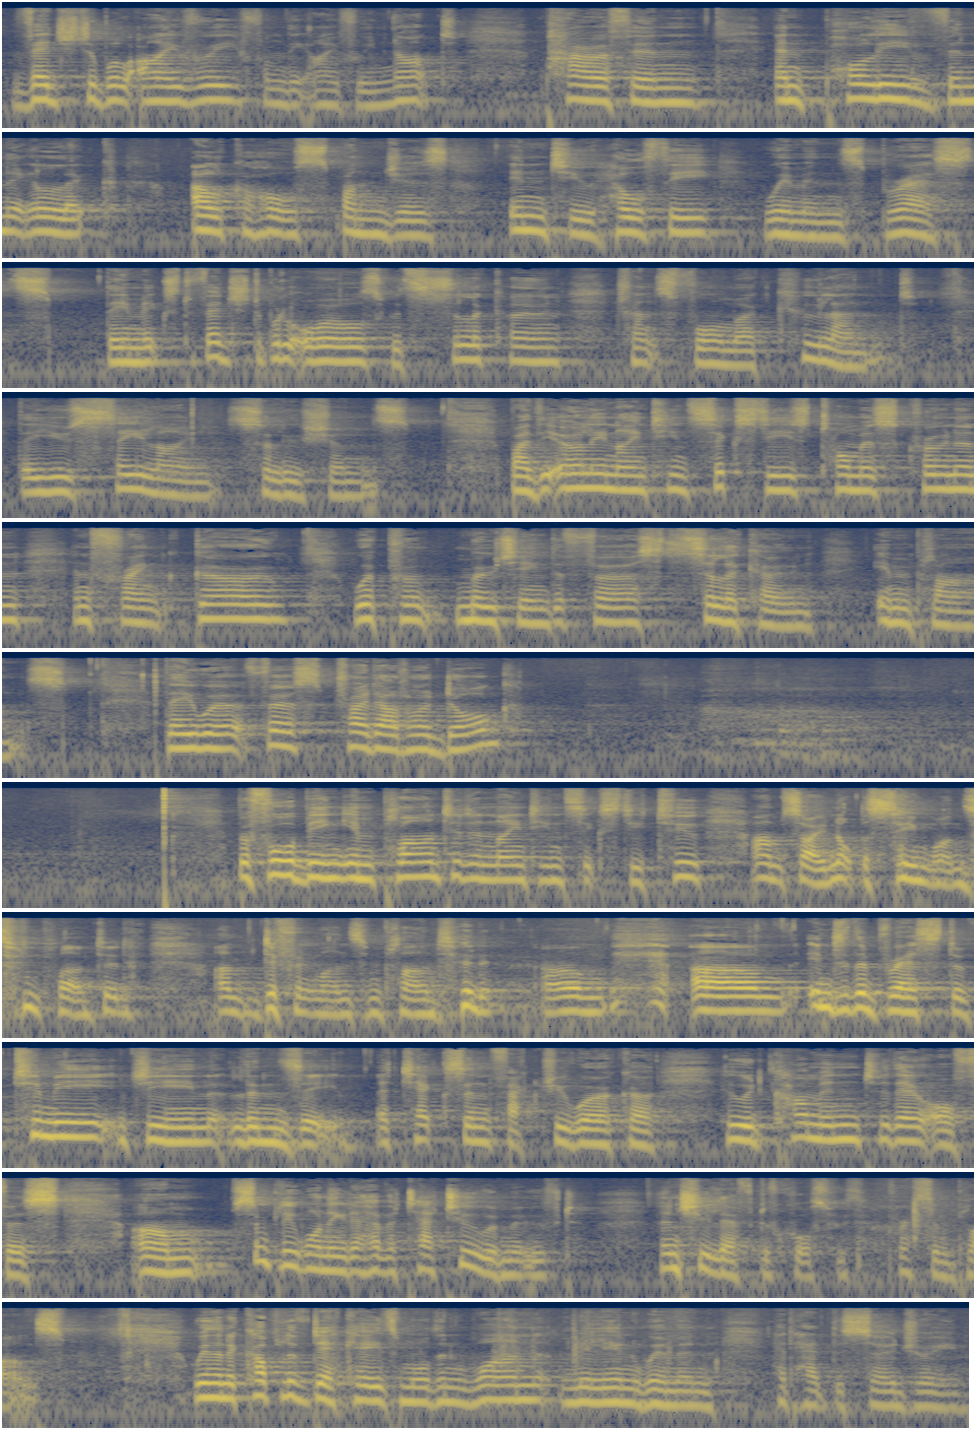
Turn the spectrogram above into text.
vegetable ivory from the ivory nut, paraffin, and polyvinylic alcohol sponges into healthy women's breasts. They mixed vegetable oils with silicone transformer coolant. They used saline solutions. By the early 1960s, Thomas Cronin and Frank Gerow were promoting the first silicone implants. They were first tried out on a dog before being implanted in 1962. I'm um, sorry, not the same ones implanted, um, different ones implanted um, um, into the breast of Timmie Jean Lindsey, a Texan factory worker who had come into their office um, simply wanting to have a tattoo removed. And she left, of course, with breast implants. Within a couple of decades, more than one million women had had the surgery.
